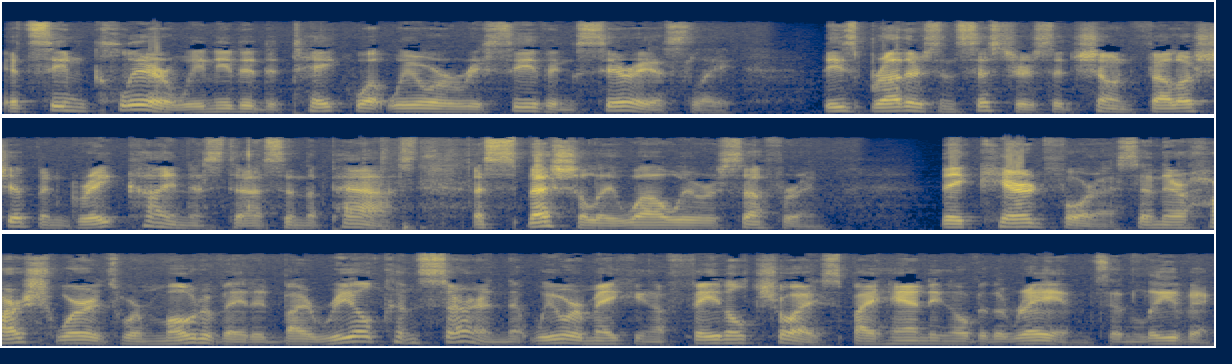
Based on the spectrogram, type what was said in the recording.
It seemed clear we needed to take what we were receiving seriously. These brothers and sisters had shown fellowship and great kindness to us in the past, especially while we were suffering. They cared for us, and their harsh words were motivated by real concern that we were making a fatal choice by handing over the reins and leaving.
